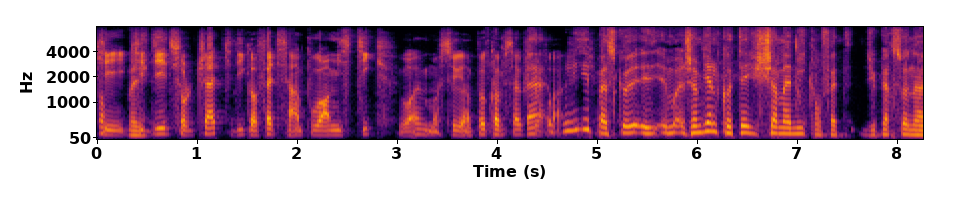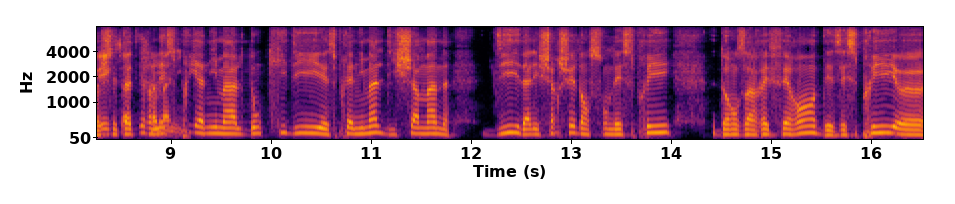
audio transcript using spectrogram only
qui, qui dit sur le chat, qui dit qu'en fait c'est un pouvoir mystique. Ouais, moi c'est un peu comme ça que Bah, je le vois. oui, parce que j'aime bien le côté chamanique en fait du personnage, Oui, c'est-à-dire l'esprit animal. Donc qui dit esprit animal dit chaman, dit d'aller chercher dans son esprit, dans un référent, des esprits euh,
